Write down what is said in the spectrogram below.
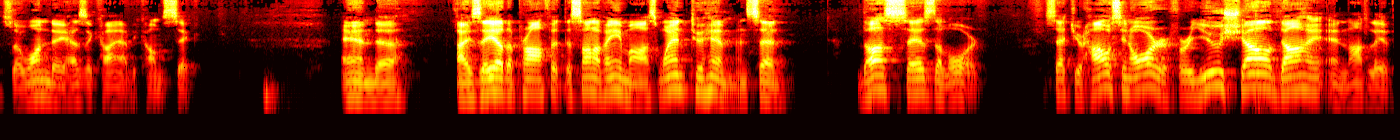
So one day, Hezekiah becomes sick. And uh, Isaiah the prophet, the son of Amos, went to him and said, Thus says the Lord, set your house in order, for you shall die and not live.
